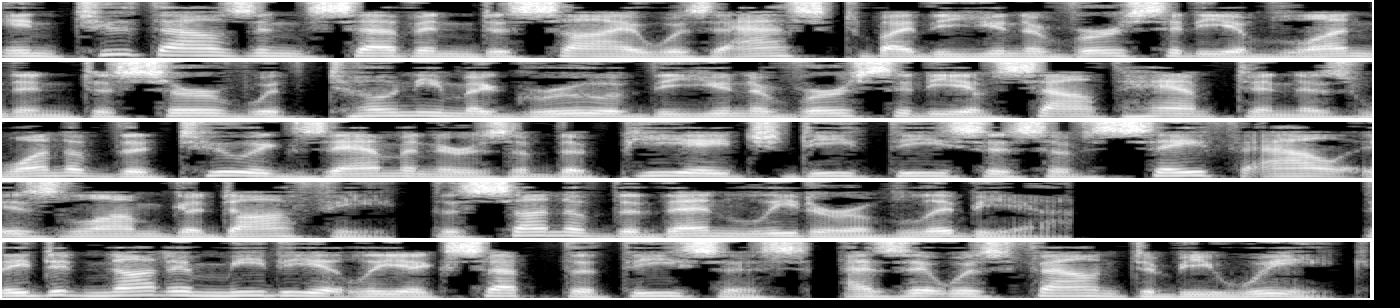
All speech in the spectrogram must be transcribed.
In 2007 Desai was asked by the University of London to serve with Tony McGrew of the University of Southampton as one of the two examiners of the PhD thesis of Saif al-Islam Gaddafi, the son of the then leader of Libya. They did not immediately accept the thesis, as it was found to be weak.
